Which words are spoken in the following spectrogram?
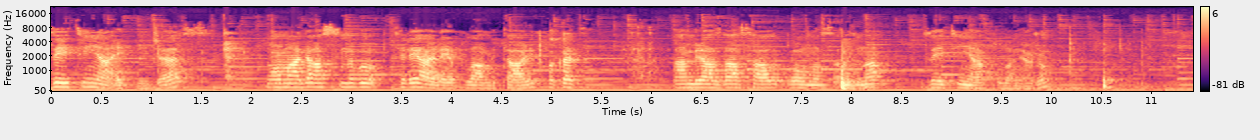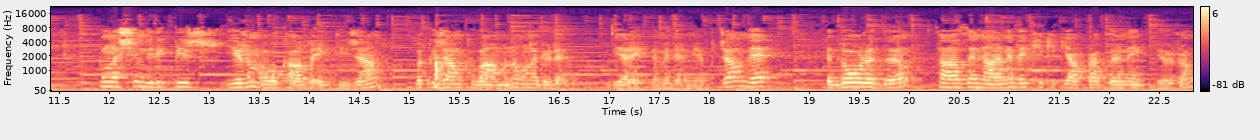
zeytinyağı ekleyeceğiz. Normalde aslında bu tereyağıyla yapılan bir tarif fakat ben biraz daha sağlıklı olması adına zeytinyağı kullanıyorum. Buna şimdilik bir yarım avokado ekleyeceğim. Bakacağım kıvamına ona göre diğer eklemelerimi yapacağım ve doğradığım taze nane ve kekik yapraklarını ekliyorum.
